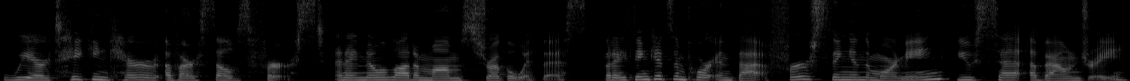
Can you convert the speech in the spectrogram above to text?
we are taking care of ourselves first. And I know a lot of moms struggle with this, but I think it's important that first thing in the morning, you set a boundary.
